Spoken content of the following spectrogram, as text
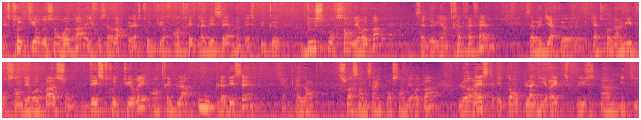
la structure de son repas. Il faut savoir que la structure entrée, plat, dessert ne pèse plus que 12% des repas. Ça devient très très faible. Ça veut dire que 88% des repas sont déstructurés, entrée, plat ou plat, dessert, qui représentent 65% des repas. Le reste étant plat direct plus un liquide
